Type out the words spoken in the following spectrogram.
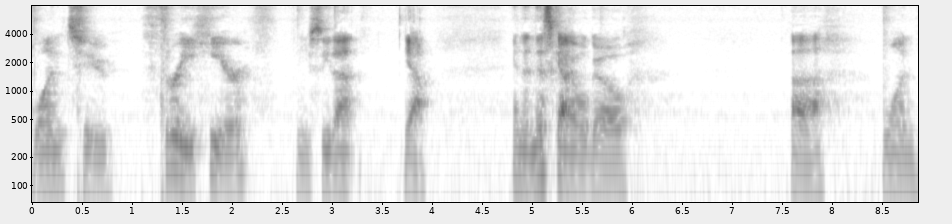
one, two, three here. You see that? Yeah. And then this guy will go uh, one,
